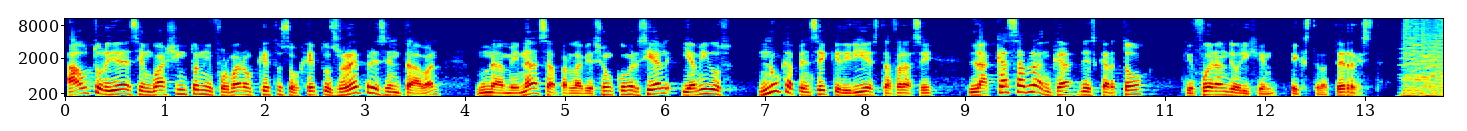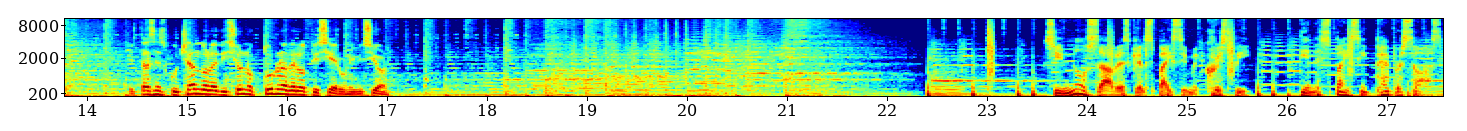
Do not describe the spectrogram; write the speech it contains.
Autoridades en Washington informaron que estos objetos representaban una amenaza para la aviación comercial y amigos, Nunca pensé que diría esta frase. La Casa Blanca descartó que fueran de origen extraterrestre. Estás escuchando la edición nocturna de Noticiero Univisión. Si no sabes que el Spicy McCrispy tiene Spicy Pepper Sauce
